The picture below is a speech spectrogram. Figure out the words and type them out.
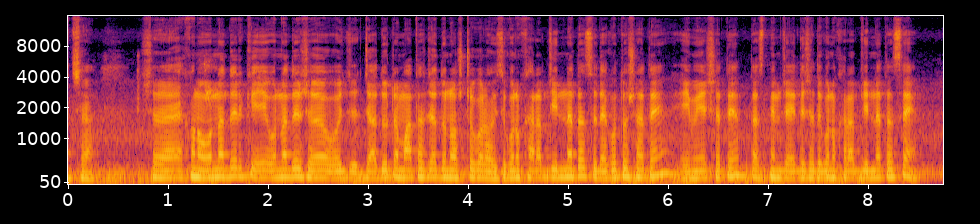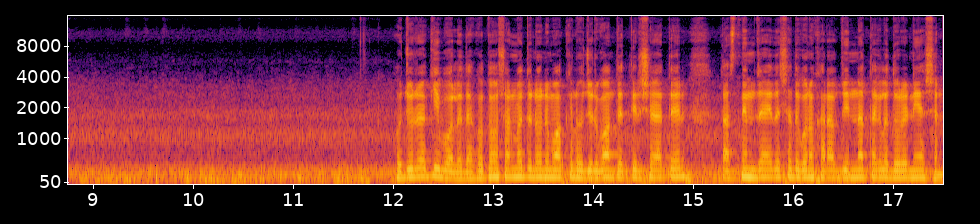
আচ্ছা এখন ওনাদেরকে, ওনাদের ওই জাদুটা, মাথার জাদু নষ্ট করা হয়েছে। কোনো খারাপ জিন্নাত আছে? দেখো তো সাথে, এই মেয়ের সাথে, তাসনিম জাহিদের সাথে কোনো খারাপ জিন্নাত আছে? হুজুররা কি বলে? দেখো তো সম্মিত নুরি মক্কেল হুজুরগণ, তেত্রিশ রাতের তাসনিম জাহিদের সাথে কোনো খারাপ জিন্নাত থাকলে ধরে নিয়ে আসেন।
